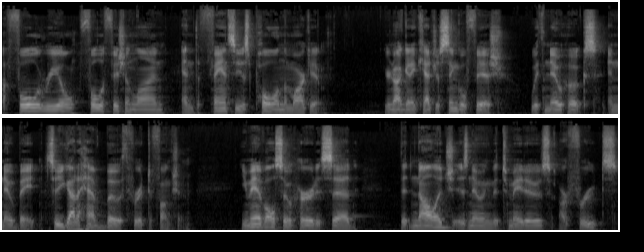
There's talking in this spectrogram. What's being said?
a full reel, full of fishing line, and the fanciest pole on the market, you're not going to catch a single fish with no hooks and no bait. So you got to have both for it to function. You may have also heard it said that knowledge is knowing that tomatoes are fruits,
